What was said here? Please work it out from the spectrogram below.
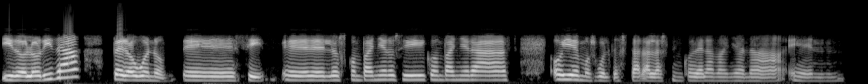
dolorida, pero bueno, eh, sí, eh, los compañeros y compañeras, hoy hemos vuelto a estar a las 5 de la mañana en,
